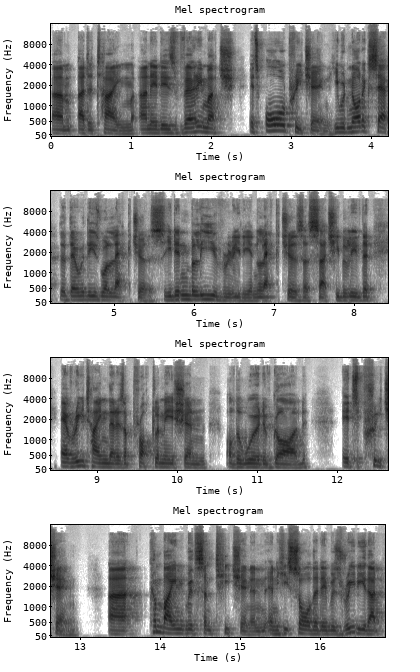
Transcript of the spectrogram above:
um, at a time. And it is very much, it's all preaching. He would not accept that there were these were lectures. He didn't believe really in lectures as such. He believed that every time there is a proclamation of the word of God, it's preaching. Uh, combined with some teaching, and, and he saw that it was really that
